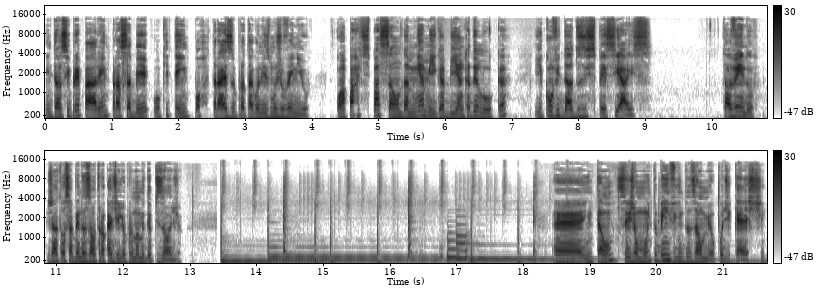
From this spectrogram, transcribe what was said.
Então se preparem para saber o que tem por trás do protagonismo juvenil, com a participação da minha amiga Bianca Deluca e convidados especiais. Tá vendo? Já tô sabendo usar o trocadilho pro nome do episódio. É, então, sejam muito bem-vindos ao meu podcast,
